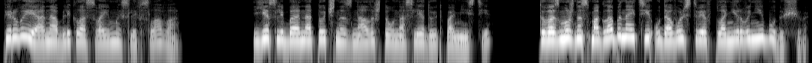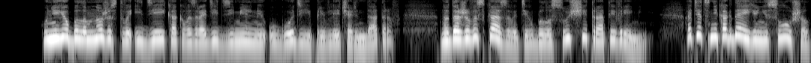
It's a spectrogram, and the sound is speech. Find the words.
Впервые она облекла свои мысли в слова. Если бы она точно знала, что унаследует поместье, то, возможно, смогла бы найти удовольствие в планировании будущего. У нее было множество идей, как возродить земельные угодья и привлечь арендаторов, но даже высказывать их было сущей тратой времени. Отец никогда ее не слушал,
